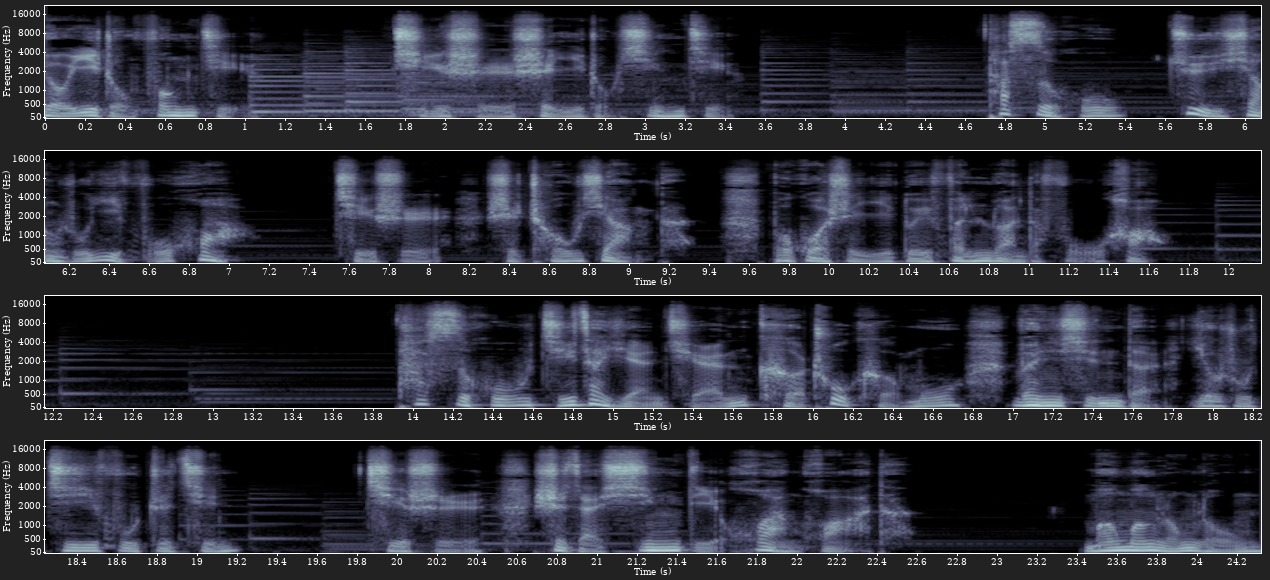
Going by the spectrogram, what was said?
有一种风景，其实是一种心境。它似乎具象如一幅画，其实是抽象的，不过是一堆纷乱的符号。它似乎即在眼前，可触可摸，温馨的犹如肌肤之亲，其实是在心底幻化的，朦朦胧胧，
